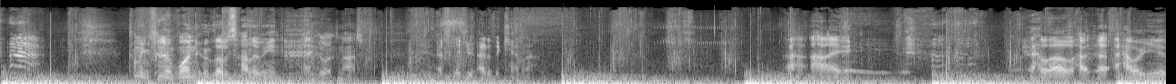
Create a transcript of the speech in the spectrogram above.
Coming from the one who loves Halloween and whatnot. I feel like you're out of the camera. Uh, hi. Hello. How, uh, how are you?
